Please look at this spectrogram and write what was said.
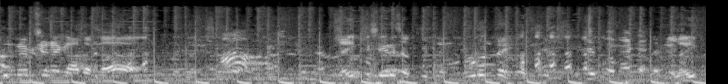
subscribe కాదమ్మా. లైక్ షేర్ సబ్స్క్రిప్షన్ మూడు ఉంటాయి. లైక్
